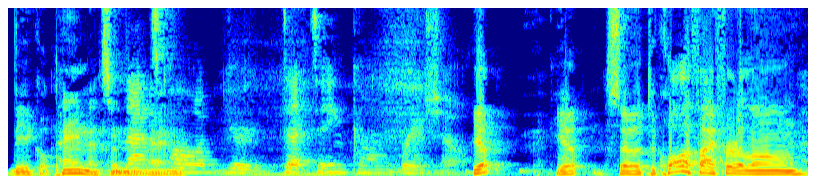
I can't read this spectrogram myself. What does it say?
vehicle payments in And their name. that's called your debt to income ratio. Yep, yep. So to qualify for a loan,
